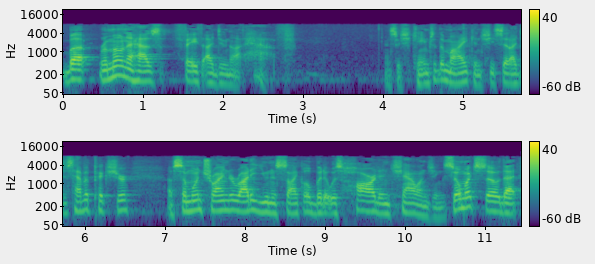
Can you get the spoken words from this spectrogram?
But Ramona has faith I do not have. And so she came to the mic and she said, I just have a picture of someone trying to ride a unicycle, but it was hard and challenging. So much so that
